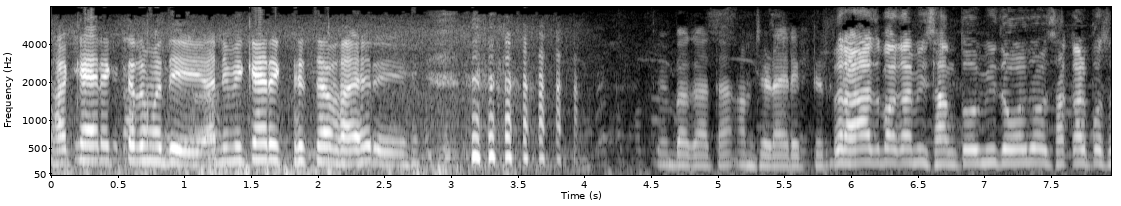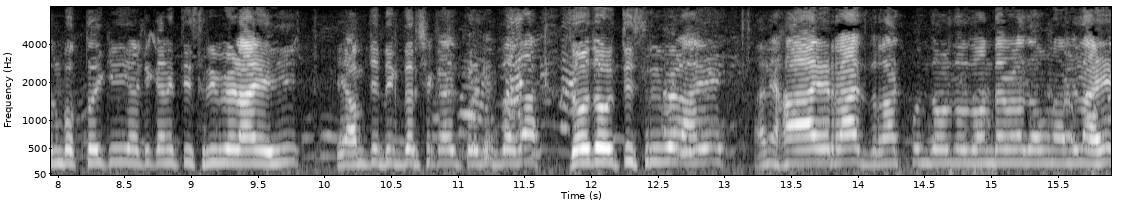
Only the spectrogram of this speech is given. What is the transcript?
हा कॅरेक्टरमध्ये आणि मी कॅरेक्टरच्या बाहेर आहे. तुम्ही बघा आता आमचे डायरेक्टर तर आज बघा मी सांगतो मी जवळजवळ सकाळपासून बघतोय की या ठिकाणी तिसरी वेळ आहे ही. हे आमचे दिग्दर्शक आहेत प्रदीप दादा. जवळजवळ तिसरी वेळ आहे. आणि हा आहे राज. राज पण जवळजवळ दोनदा वेळा जाऊन आलेला आहे.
